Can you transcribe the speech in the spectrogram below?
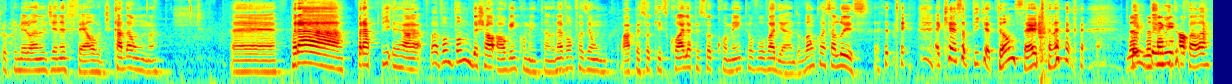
pro primeiro ano de NFL, de cada um, né? É, pra. pra uh, vamos, vamos deixar alguém comentando, né? Vamos fazer um. A pessoa que escolhe, a pessoa que comenta, eu vou variando. Vamos começar, Luiz. é que essa pique é tão certa, né? Não, tem, não tem tem muito o que falar.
